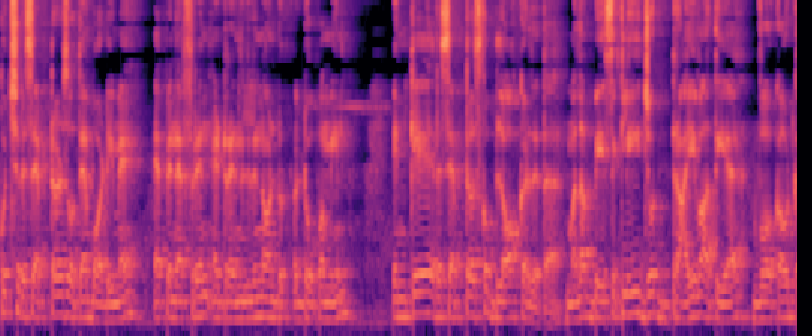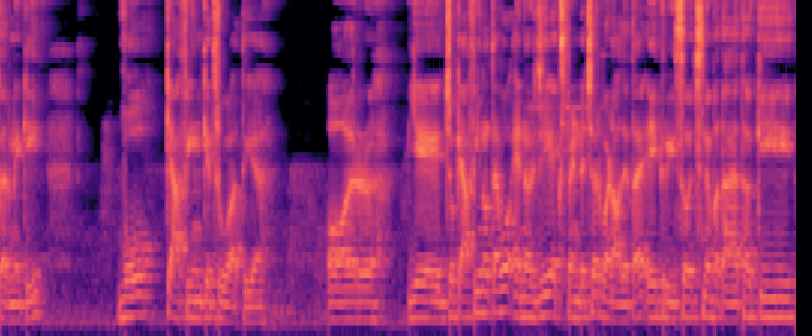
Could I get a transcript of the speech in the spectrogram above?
कुछ रिसेप्टर्स होते हैं बॉडी में एपिनेफ्रिन एड्रेनलिन और डोपामीन इनके रिसेप्टर्स को ब्लॉक कर देता है। मतलब बेसिकली जो ड्राइव आती है वर्कआउट करने की, वो कैफ़ीन के थ्रू आती है। और ये जो कैफ़ीन होता है, वो एनर्जी एक्सपेंडिचर बढ़ा देता है। एक रिसर्च ने बताया था कि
